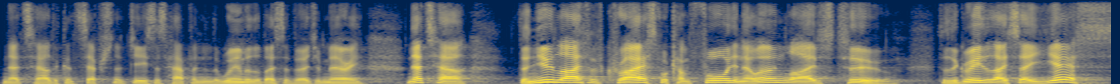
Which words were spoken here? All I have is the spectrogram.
And that's how the conception of Jesus happened in the womb of the Blessed Virgin Mary. And that's how the new life of Christ will come forward in our own lives too, to the degree that I say yes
